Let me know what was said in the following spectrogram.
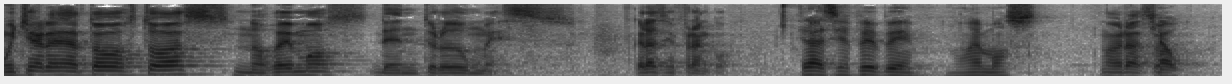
Muchas gracias a todos, todas. Nos vemos dentro de un mes. Gracias Franco. Gracias, Pepe. Nos vemos. Un abrazo. Chao.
